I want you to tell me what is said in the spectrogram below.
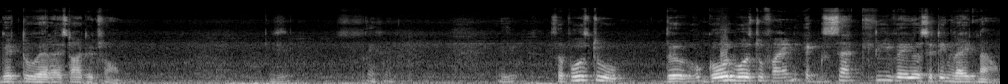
get to where I started from. Suppose to the goal was to find exactly where you're sitting right now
